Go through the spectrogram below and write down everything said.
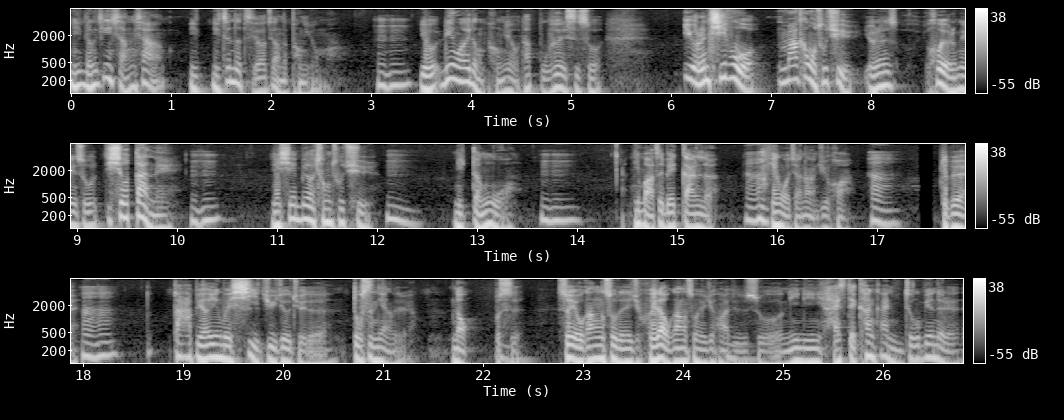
你冷静想一下，你你真的只要这样的朋友吗？嗯哼，有另外一种朋友，他不会是说有人欺负我，妈跟我出去。有人会有人跟你说你休蛋呢，嗯哼，你先不要冲出去，嗯，你等我，嗯哼，你把这杯干了，听我讲两句话，嗯，对不对？嗯哼，大家不要因为戏剧就觉得都是那样的人，no，不是。所以我刚刚说的那句，回到我刚刚说那句话，就是说，你你你还是得看看你周边的人，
